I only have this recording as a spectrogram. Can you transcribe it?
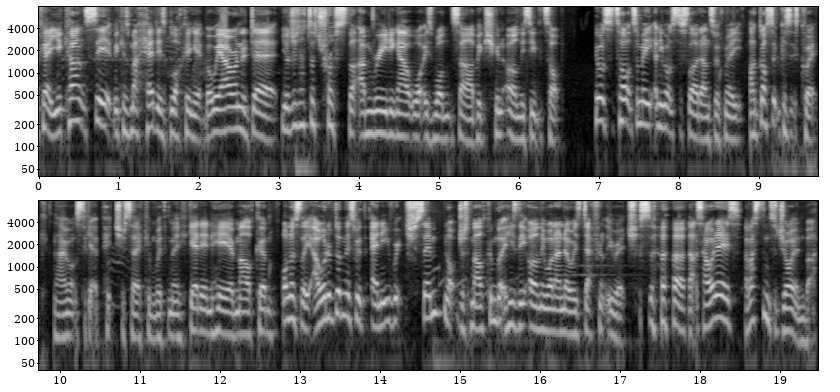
Okay, you can't see it because my head is blocking it, but we are on a date. You'll just have to trust that I'm reading out what his wants are because you can only see the top. He wants to talk to me and he wants to slow dance with me. I'll gossip because it's quick. Now he wants to get a picture taken with me. Get in here, Malcolm. Honestly, I would have done this with any rich sim, not just Malcolm, but he's the only one I know is definitely rich. So that's how it is. I've asked him to join, but I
